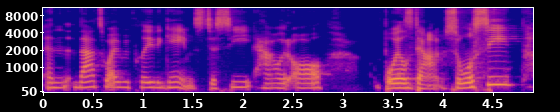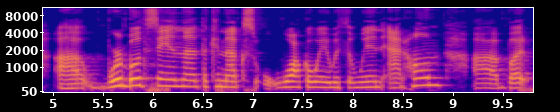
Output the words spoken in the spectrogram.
and that's why we play the games to see how it all boils down so we'll see uh, we're both saying that the canucks walk away with the win at home uh, but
